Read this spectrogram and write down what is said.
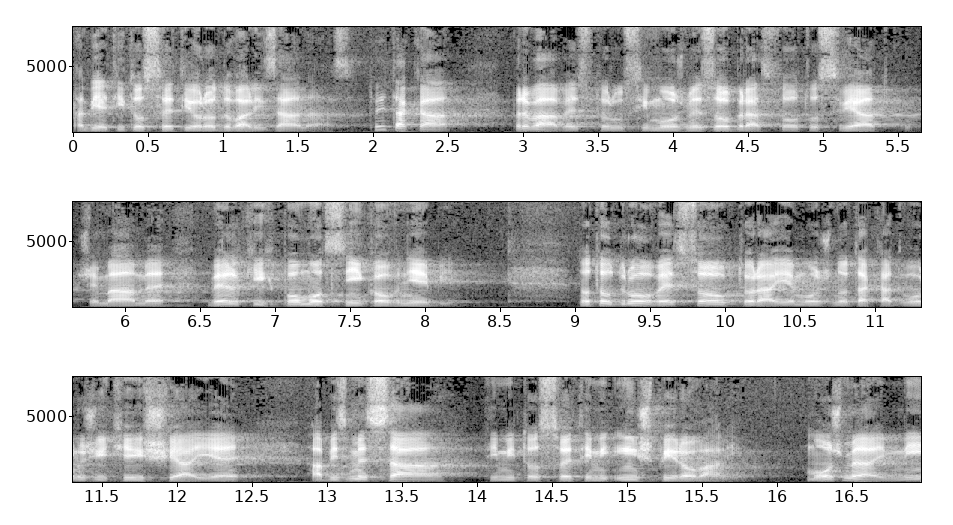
aby aj títo svety orodovali za nás. To je taká prvá vec, ktorú si môžeme zobrať z tohoto sviatku, že máme veľkých pomocníkov v nebi. No tou druhou vecou, ktorá je možno taká dôležitejšia, je, aby sme sa týmito svetými inšpirovali. Môžeme aj my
